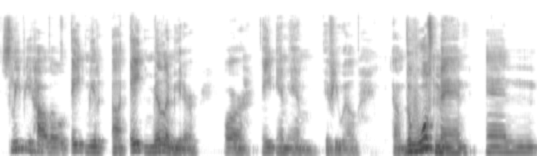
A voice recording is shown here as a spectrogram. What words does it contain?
Sleepy Hollow eight mil- uh, eight millimeter or eight mm, if you will, um, The Wolf Man, and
